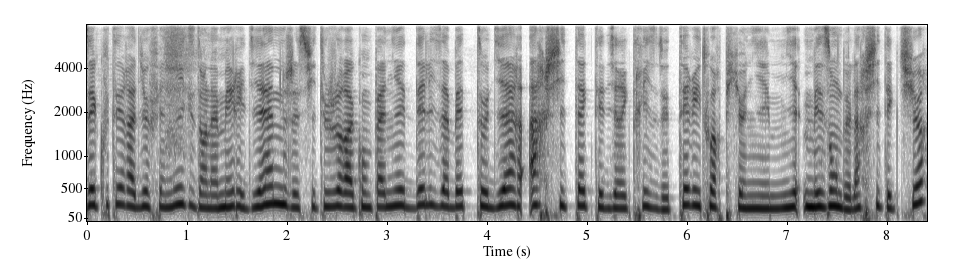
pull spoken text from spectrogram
Vous écoutez Radio Phoenix dans la Méridienne. Je suis toujours accompagnée d'Elisabeth Taudière, architecte et directrice de Territoire Pionnier Maison de l'Architecture,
